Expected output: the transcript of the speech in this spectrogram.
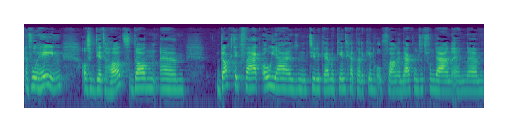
En voorheen, als ik dit had, dan dacht ik vaak: oh ja, natuurlijk, hè, mijn kind gaat naar de kinderopvang en daar komt het vandaan. En um,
